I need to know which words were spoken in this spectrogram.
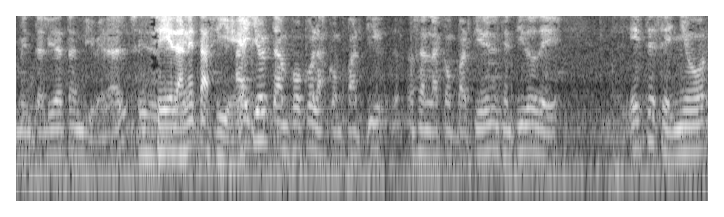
mentalidad tan liberal. Sí, la neta sí, ¿eh? Yo tampoco la compartí, o sea, la compartiré en el sentido de este señor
